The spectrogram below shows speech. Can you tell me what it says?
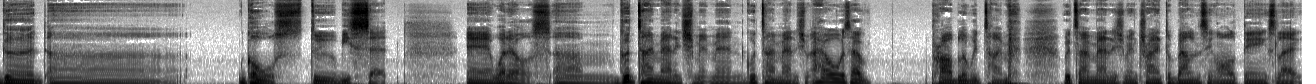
good uh goals to be set. And what else? Um good time management man. Good time management. I always have problem with time with time management trying to balancing all things like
